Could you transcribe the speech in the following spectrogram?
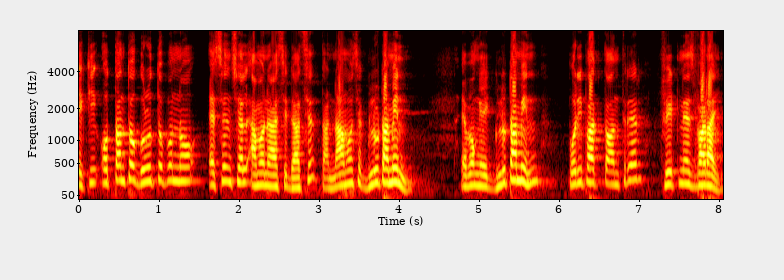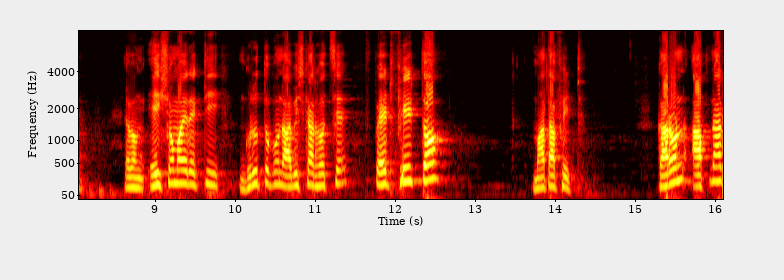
একটি অত্যন্ত গুরুত্বপূর্ণ এসেনশিয়াল অ্যামিনো অ্যাসিড আছে, তার নাম হচ্ছে গ্লুটামিন এবং এই গ্লুটামিন পরিপাকতন্ত্রের ফিটনেস বাড়ায় এবং এই সময়ের একটি গুরুত্বপূর্ণ আবিষ্কার হচ্ছে পেট ফিট তো মাথা ফিট কারণ আপনার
